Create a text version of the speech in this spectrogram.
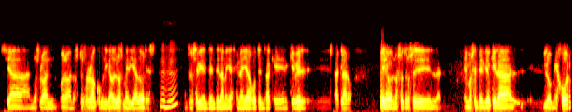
Se nos lo han, bueno, a nosotros nos lo han comunicado los mediadores. Entonces, evidentemente, la mediación ahí algo tendrá que, ver, está claro. Pero nosotros eh, hemos entendido que era lo mejor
